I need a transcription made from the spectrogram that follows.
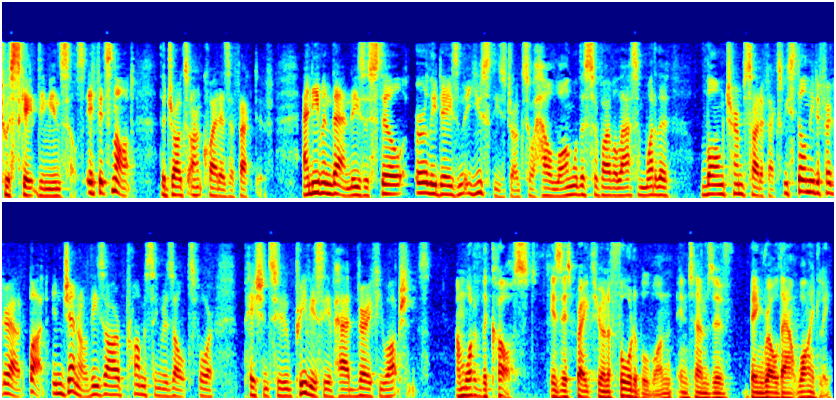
to escape the immune cells. If it's not, the drugs aren't quite as effective. And even then, these are still early days in the use of these drugs. So how long will the survival last and what are the long-term side effects we still need to figure out. But in general, these are promising results for patients who previously have had very few options. And what of the cost? Is this breakthrough an affordable one in terms of being rolled out widely?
